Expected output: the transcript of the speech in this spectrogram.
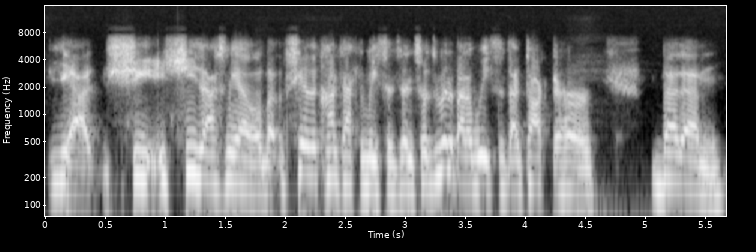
yeah, she she's asked me all about. She hasn't contacted me since then, so it's been about a week since I've talked to her. But um,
